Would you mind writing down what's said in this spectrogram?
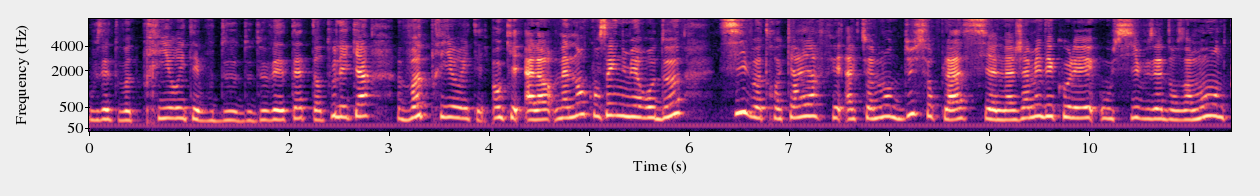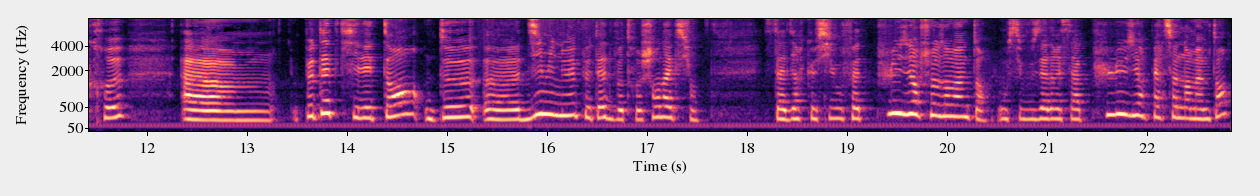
Vous êtes votre priorité. Vous devez être dans tous les cas votre priorité. Ok, alors maintenant conseil numéro 2. Si votre carrière fait actuellement du surplace, si elle n'a jamais décollé ou si vous êtes dans un moment de creux, euh, peut-être qu'il est temps de euh, diminuer peut-être votre champ d'action. C'est-à-dire que si vous faites plusieurs choses en même temps ou si vous adressez à plusieurs personnes en même temps,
